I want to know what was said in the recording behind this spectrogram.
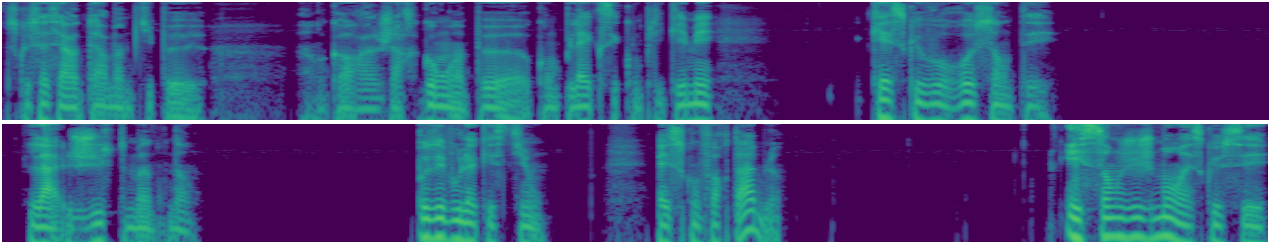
parce que ça c'est un terme un petit peu, encore un jargon un peu complexe et compliqué, mais qu'est-ce que vous ressentez? Là, juste maintenant. Posez-vous la question, est-ce confortable? Et sans jugement, est-ce que c'est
